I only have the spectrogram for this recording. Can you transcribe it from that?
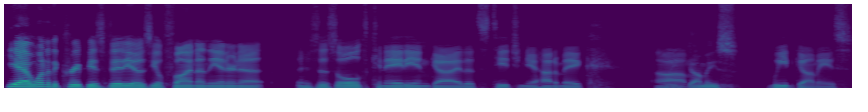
yeah, one of the creepiest videos you'll find on the internet is this old Canadian guy that's teaching you how to make um, Weed gummies. weed gummies.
